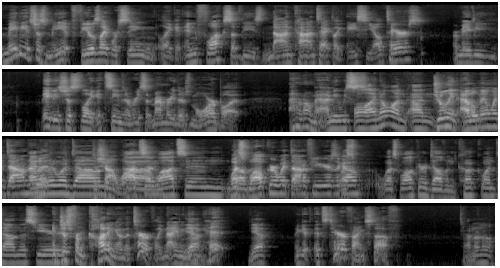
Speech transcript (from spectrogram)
maybe it's just me. It feels like we're seeing like an influx of these non-contact like ACL tears, or maybe maybe it's just like it seems in recent memory there's more, but I don't know, man. I mean, we Well, I know on on Julian Edelman went down Edelman it. went down, Deshaun uh, Watson. Watson, Wes Delvin- Welker went down a few years ago, Wes Welker, Dalvin Cook went down this year. and just from cutting on the turf, like not even Yeah. getting hit. yeah, Like it, it's terrifying stuff. I don't know.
